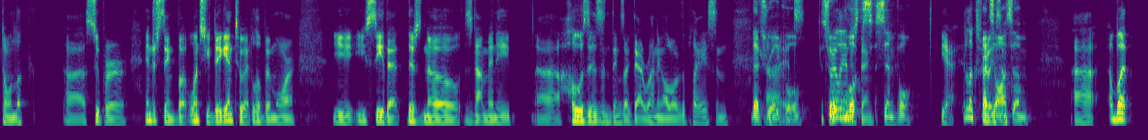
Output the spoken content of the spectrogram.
don't look uh, super interesting. But once you dig into it a little bit more, you you see that there's no there's not many uh, hoses and things like that running all over the place. And That's really Uh, cool. it's- it's so really it looks interesting. simple. yeah, it looks fairly That's awesome. Uh, but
